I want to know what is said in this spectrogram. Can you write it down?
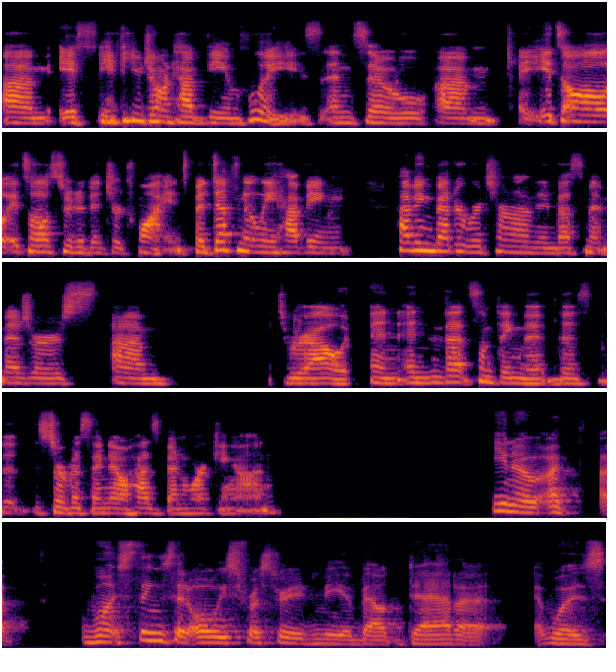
um, if if you don't have the employees. And so um, it's all it's all sort of intertwined. But definitely having having better return on investment measures um, throughout, and and that's something that the, the, the service I know has been working on. You know, I, I one things that always frustrated me about data was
